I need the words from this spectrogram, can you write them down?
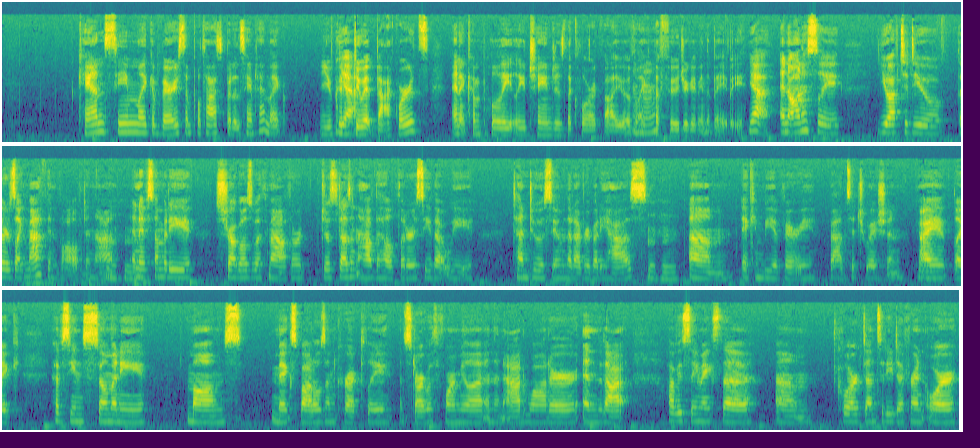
can seem like a very simple task but at the same time like you could Yeah. do it backwards and it completely changes the caloric value of like Mhm. the food you're giving the baby. Yeah, and honestly, you have to do. There's like math involved in that, Mhm. and if somebody struggles with math or just doesn't have the health literacy that we tend to assume that everybody has, Mhm. um, it can be a very bad situation. Yeah. I like have seen so many moms mix bottles incorrectly and start with formula and then add water, and that obviously makes the um, caloric density different. Or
